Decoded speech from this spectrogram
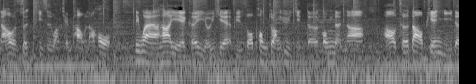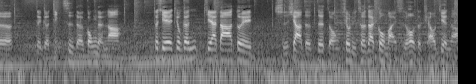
然后顺一直往前跑。然后，另外，它也可以有一些，比如说碰撞预警的功能啊，然后车道偏移的这个警示的功能啊，这些就跟现在大家对时下的这种修理车在购买时候的条件啊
